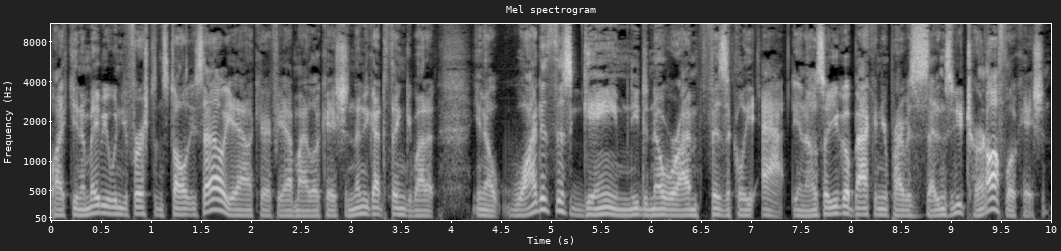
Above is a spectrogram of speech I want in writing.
Like, you know, maybe when you first installed it, you say, oh, yeah, I don't care if you have my location. Then you got to think about it. You know, why does this game need to know where I'm physically at? You know, so you go back in your privacy settings and you turn off location.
